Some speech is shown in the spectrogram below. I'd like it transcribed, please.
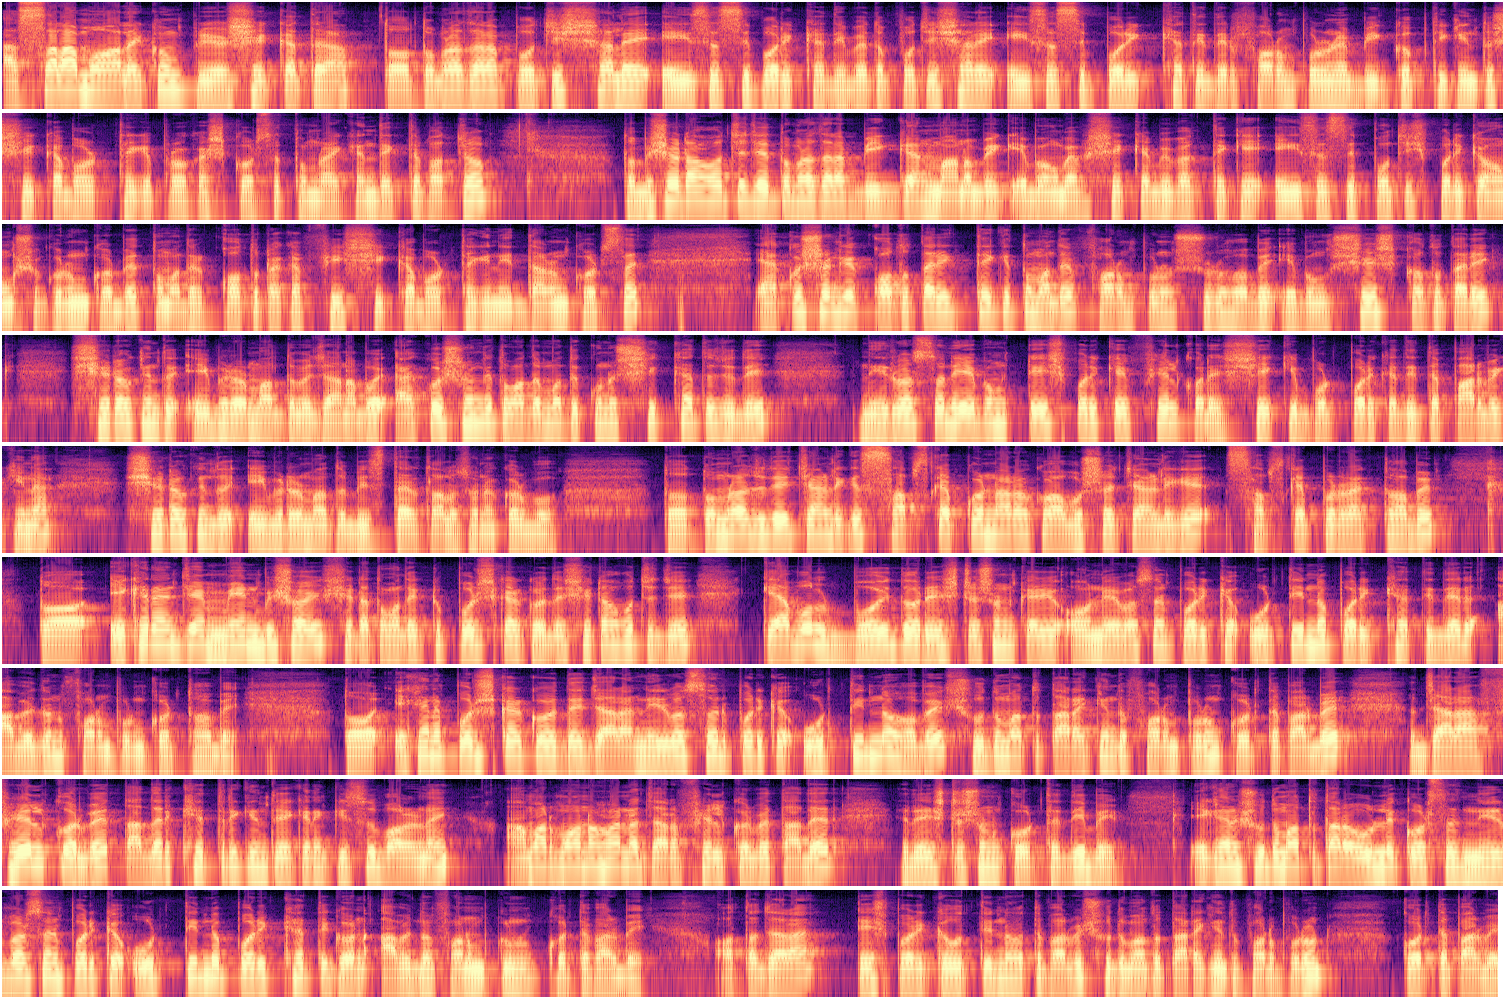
আসসালামু আলাইকুম, প্রিয় শিক্ষার্থীরা। তো তোমরা যারা পঁচিশ সালে এইচএসসি পরীক্ষা দিবে, তো পঁচিশ সালে এইচএসসি পরীক্ষার্থীদের ফর্ম পূরণের বিজ্ঞপ্তি কিন্তু শিক্ষা বোর্ড থেকে প্রকাশ করছে। তোমরা এখানে দেখতে পাচ্ছ। তো বিষয়টা হচ্ছে যে তোমরা যারা বিজ্ঞান, মানবিক এবং ব্যবসা শিক্ষা বিভাগ থেকে এইচএসসি পঁচিশ পরীক্ষায় অংশগ্রহণ করবে, তোমাদের কত টাকা ফিস শিক্ষা বোর্ড থেকে নির্ধারণ করছে, একই সঙ্গে কত তারিখ থেকে তোমাদের ফর্ম পূরণ শুরু হবে এবং শেষ কত তারিখ সেটাও কিন্তু এই ভিডিওর মাধ্যমে জানাব। একই সঙ্গে তোমাদের মধ্যে কোনো শিক্ষার্থী যদি নির্বাচনী এবং টেস্ট পরীক্ষায় ফেল করে, সে কি বোর্ড পরীক্ষা দিতে পারবে কি না সেটাও কিন্তু এই ভিডিওর মাধ্যমে বিস্তারিত আলোচনা করব। তো তোমরা যদি চ্যানেলটিকে সাবস্ক্রাইব করে না রাখো, অবশ্যই চ্যানেলটিকে সাবস্ক্রাইব করে রাখতে হবে। তো এখানে যে মেন বিষয় সেটা তোমাদের একটু পরিষ্কার করে দেয় সেটা হচ্ছে যে কেবল বৈধ রেজিস্ট্রেশনকারী ও নির্বাচন পরীক্ষা উত্তীর্ণ পরীক্ষার্থীদের আবেদন ফর্ম পূরণ করতে হবে। তো এখানে পরিষ্কার করে দেয় যারা নির্বাচন পরীক্ষা উত্তীর্ণ হবে, শুধুমাত্র তারা কিন্তু ফর্ম পূরণ করতে পারবে। যারা ফেল করবে, তাদের ক্ষেত্রে কিন্তু এখানে কিছু বলে নাই। আমার মনে হয় না যারা ফেল করবে, তাদের রেজিস্ট্রেশন করতে দিবে। এখানে শুধুমাত্র তারা উল্লেখ করছে, নির্বাচন পরীক্ষা উত্তীর্ণ পরীক্ষার্থীগণ আবেদন ফর্ম পূরণ করতে পারবে। অর্থাৎ যারা টেস্ট পরীক্ষা উত্তীর্ণ হতে পারবে, শুধুমাত্র তারা কিন্তু ফর্ম পূরণ করতে পারবে।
